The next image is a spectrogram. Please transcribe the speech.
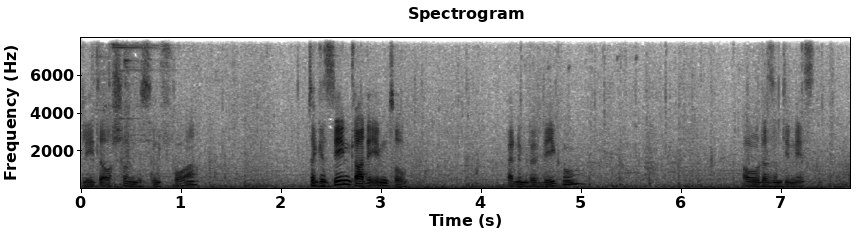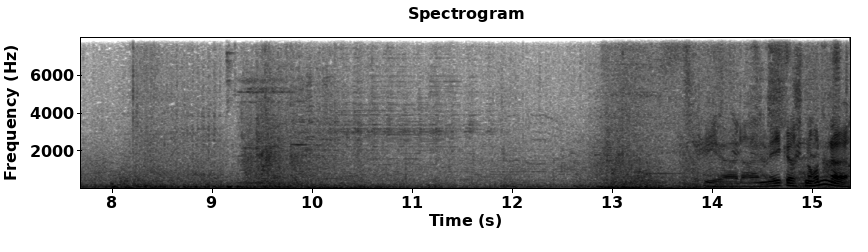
Lädt auch schon ein bisschen vor. Habt ihr gesehen, gerade eben so. Bei den Bewegungen. Oh, da sind die nächsten. Ja, da magischen Hunde.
